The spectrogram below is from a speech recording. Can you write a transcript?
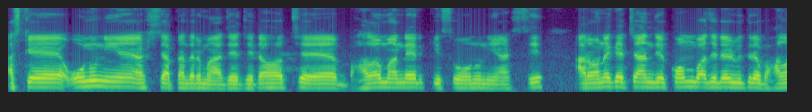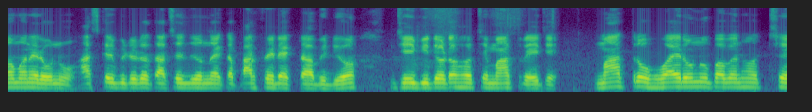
আজকে অনু নিয়ে আসছি আপনাদের মাঝে, যেটা হচ্ছে ভালো মানের কিছু অনু নিয়ে আসছি। আর অনেকে চান যে কম বাজেটের ভিতরে ভালো মানের অনু। আজকের ভিডিওটা তাদের জন্য একটা পারফেক্ট একটা ভিডিও যে ভিডিওটা হচ্ছে মাত্র এই যে, মাত্র হোয়াইয়ের অনু পাবেন হচ্ছে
